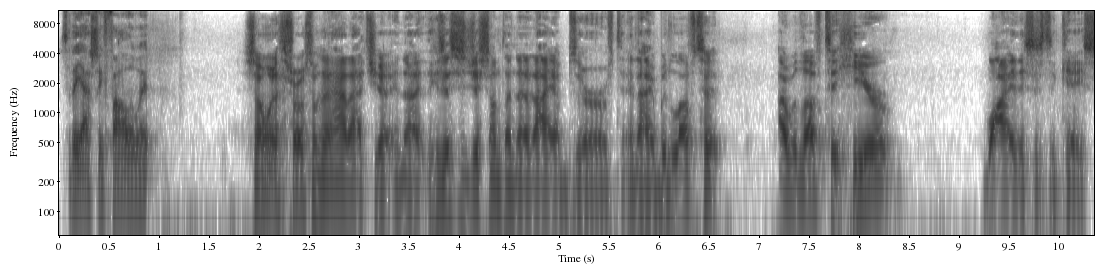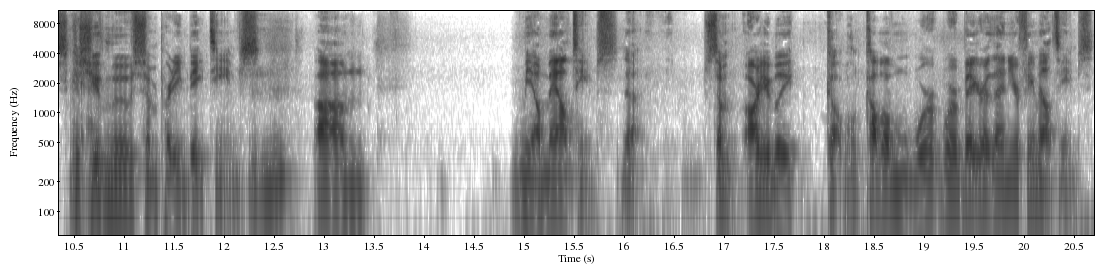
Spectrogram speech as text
So they actually follow it. So I'm going to throw something out at you, and I, because this is just something that I observed, and I would love to, I would love to hear why this is the case because okay. you've moved some pretty big teams, mm-hmm. um, you know, male teams, some arguably couple, couple of them were, were bigger than your female teams.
